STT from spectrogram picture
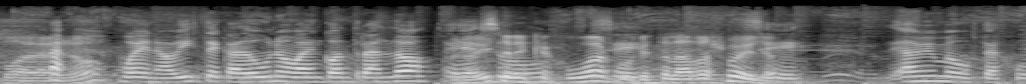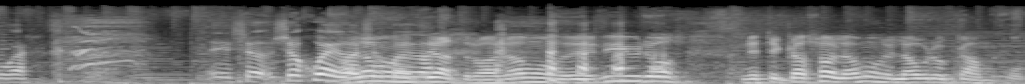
Bueno, Bueno, viste, cada uno va encontrando. pero eh, ahí su- tenés que jugar sí, porque está la rayuela. Sí, a mí me gusta jugar. Eh, yo, yo juego, yo hablamos de teatro, hablamos de libros, en este caso hablamos de Lauro Campos.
